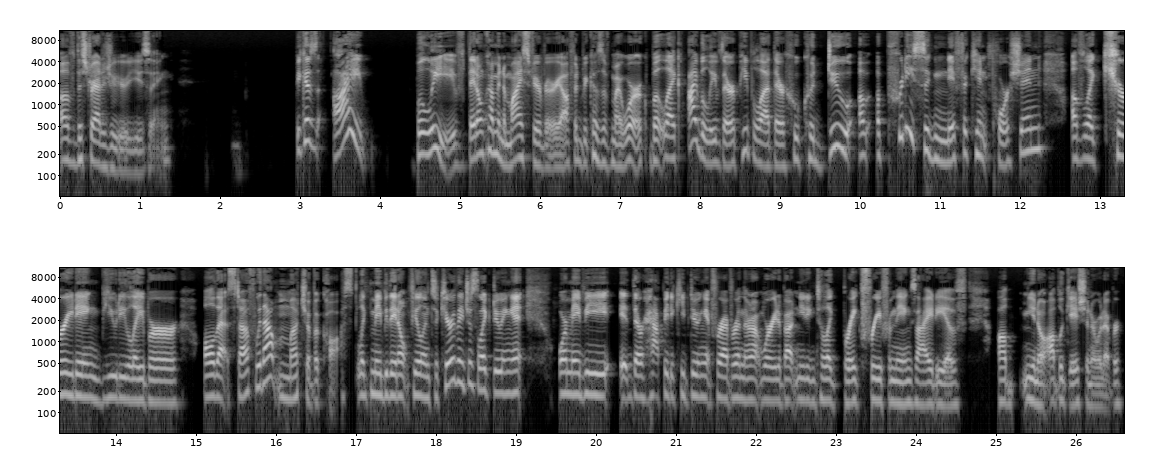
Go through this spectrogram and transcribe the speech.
of the strategy you're using. Because I believe they don't come into my sphere very often because of my work, but like I believe there are people out there who could do a, a pretty significant portion of like curating beauty labor, all that stuff without much of a cost. Like maybe they don't feel insecure, they just like doing it or maybe it, they're happy to keep doing it forever and they're not worried about needing to like break free from the anxiety of ob- you know obligation or whatever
